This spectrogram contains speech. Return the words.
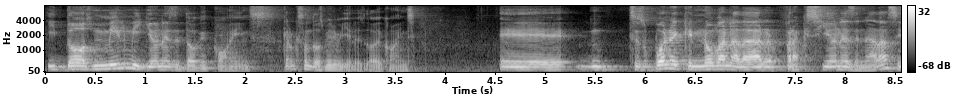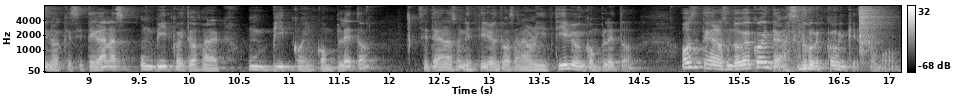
y 2 mil millones de Dogecoins. Creo que son 2 mil millones de Dogecoins. Eh, se supone que no van a dar fracciones de nada, sino que si te ganas un bitcoin te vas a ganar un bitcoin completo. Si te ganas un ethereum te vas a ganar un ethereum completo. O si te ganas un Dogecoin, te ganas un Dogecoin que es como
